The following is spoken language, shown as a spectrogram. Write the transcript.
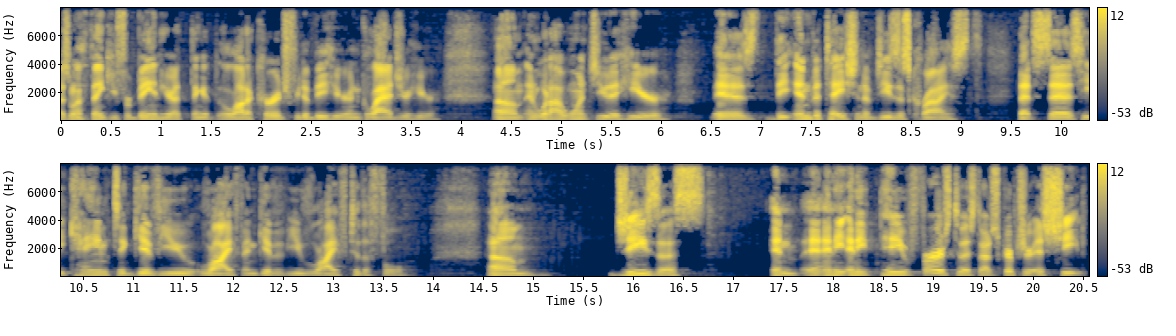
I just want to thank you for being here. I think a lot of courage for you to be here and glad you're here. Um, and what I want you to hear is the invitation of Jesus Christ that says he came to give you life and give you life to the full. Um, Jesus, and, and, he, and he, he refers to us throughout Scripture as sheep,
